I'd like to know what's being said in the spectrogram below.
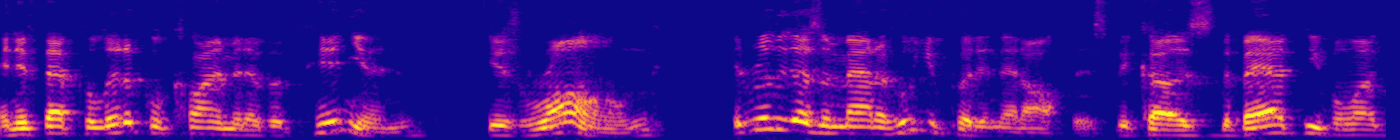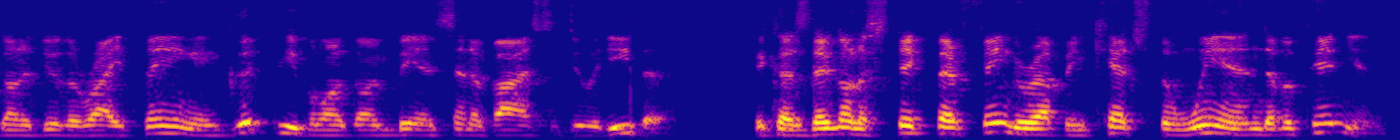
And if that political climate of opinion is wrong, it really doesn't matter who you put in that office because the bad people aren't going to do the right thing and good people aren't going to be incentivized to do it either because they're going to stick their finger up and catch the wind of opinion,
